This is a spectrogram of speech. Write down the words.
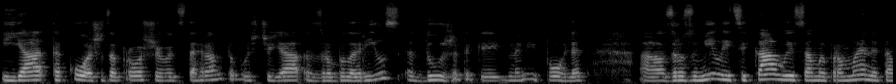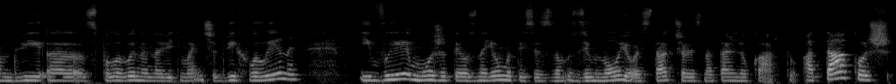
І я також запрошую в інстаграм, тому що я зробила рілс, дуже такий, на мій погляд, зрозумілий, цікавий саме про мене, там дві е, з половиною, навіть менше, дві хвилини. І ви можете ознайомитися зі мною ось так через натальну карту. А також е,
